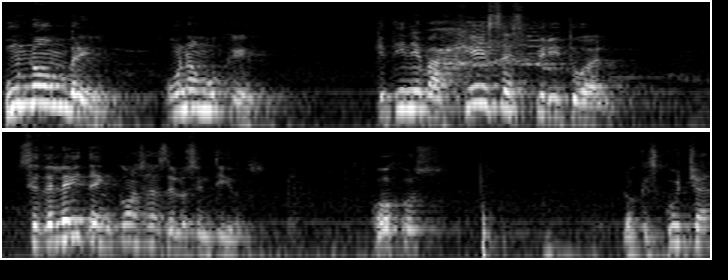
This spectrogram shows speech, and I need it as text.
Un hombre, una mujer que tiene bajeza espiritual, se deleita en cosas de los sentidos. Ojos, lo que escucha,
